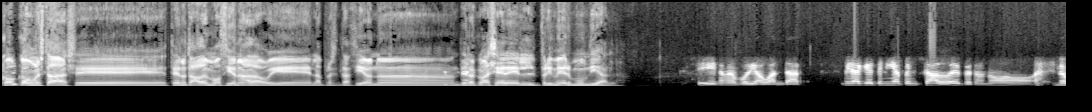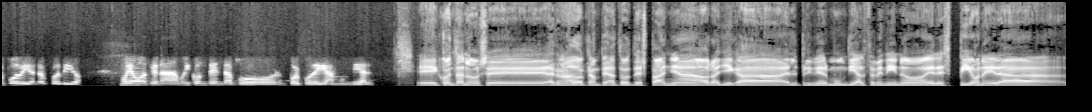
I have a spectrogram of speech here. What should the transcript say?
¿cómo, cómo estás? Eh, te he notado emocionada hoy en la presentación eh, de lo que va a ser el primer mundial. Sí, no me podía aguantar. Mira que tenía pensado, ¿eh? pero no, no he podido, no he podido. Muy emocionada, muy contenta por, por poder ir al Mundial. Eh, cuéntanos, eh, has ganado campeonatos de España, ahora llega el primer mundial femenino, eres pionera.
